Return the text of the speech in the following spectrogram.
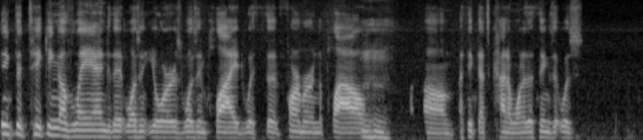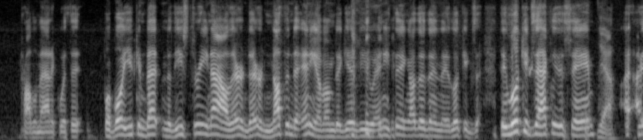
think the taking of land that wasn't yours was implied with the farmer and the plow. Mhm. Um, I think that's kind of one of the things that was problematic with it. But boy, you can bet into these three now. They're they're nothing to any of them to give you anything other than they look exa- they look exactly the same. Yeah. I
